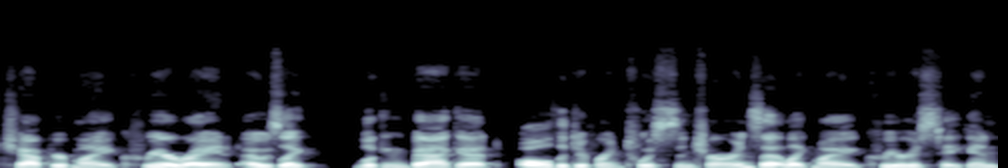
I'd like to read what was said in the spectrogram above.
chapter of my career, right? I was like looking back at all the different twists and turns that like my career has taken.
